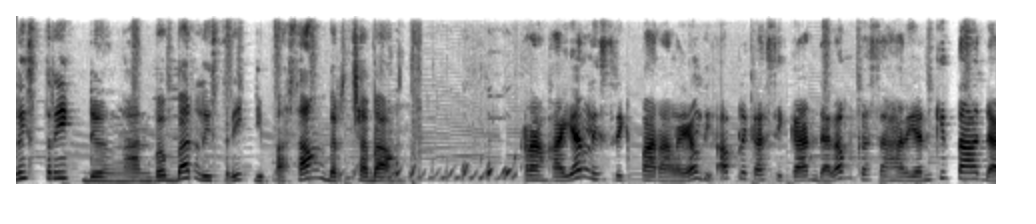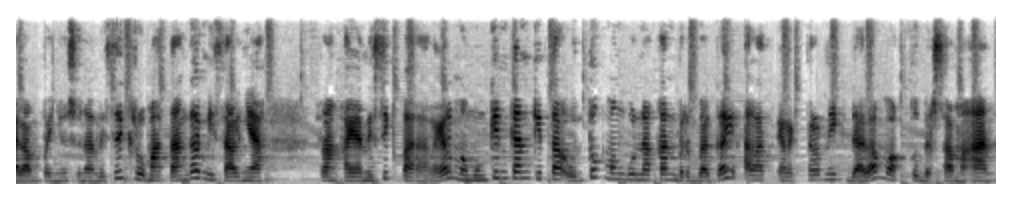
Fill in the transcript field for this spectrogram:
listrik dengan beban listrik dipasang bercabang. Rangkaian listrik paralel diaplikasikan dalam keseharian kita dalam penyusunan listrik rumah tangga misalnya Rangkaian listrik paralel memungkinkan kita untuk menggunakan berbagai alat elektronik dalam waktu bersamaan.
